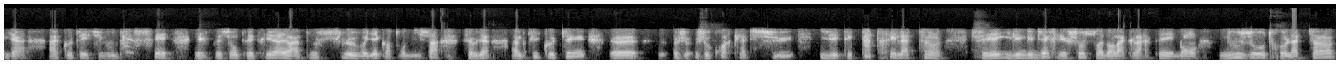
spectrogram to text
y, a, un côté, si vous passez l'expression très triviale, un peu fleu, vous voyez, quand on dit ça, ça veut dire un petit côté, euh, je, je, crois que là-dessus, il n'était pas très latin. Il aimait bien que les choses soient dans la clarté. Bon, nous autres latins,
